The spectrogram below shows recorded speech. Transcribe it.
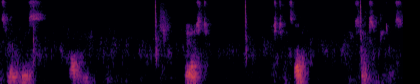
select this, copy, paste, distance of 6 meters.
